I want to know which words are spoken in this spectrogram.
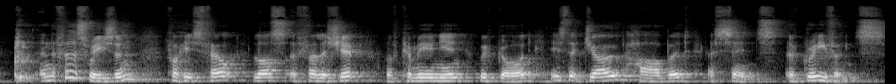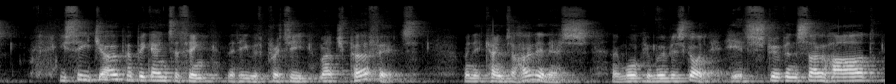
and the first reason for his felt loss of fellowship, of communion with God, is that Job harboured a sense of grievance. You see, Job had begun to think that he was pretty much perfect when it came to holiness and walking with his God. He had striven so hard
